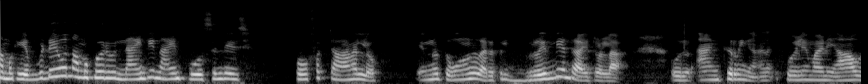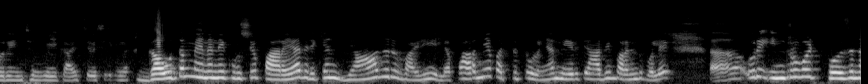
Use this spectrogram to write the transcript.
നമുക്ക് എവിടെയോ നമുക്കൊരു നയന്റി നയൻ പെർസെന്റേജ് പെർഫെക്റ്റ് ആണല്ലോ. എന്ന് തോന്നുന്ന തരത്തിൽ ബ്രില്യന്റ് ആയിട്ടുള്ള ഒരു ആങ്കറിംഗ് ആണ് കുഴിമാണി ആ ഒരു ഇന്റർവ്യൂവിൽ കാഴ്ചവെച്ചിരിക്കുന്നത്. ഗൗതം മേനനെ കുറിച്ച് പറയാതിരിക്കാൻ യാതൊരു വഴിയില്ല. പറഞ്ഞേ പറ്റത്തുള്ളൂ. ഞാൻ നേരത്തെ ആദ്യം പറഞ്ഞതുപോലെ ഒരു ഇൻട്രോവേർട്ട് പേഴ്സൺ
